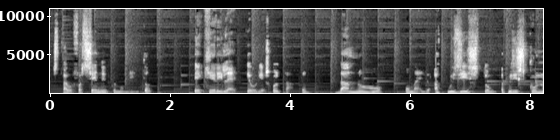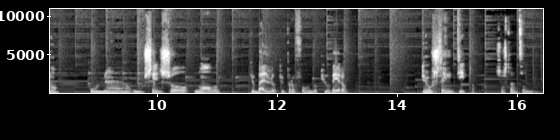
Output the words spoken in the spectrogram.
stavo facendo in quel momento e che rilette o riascoltate danno, o meglio, acquisiscono un, un senso nuovo, più bello, più profondo, più vero, più sentito sostanzialmente.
